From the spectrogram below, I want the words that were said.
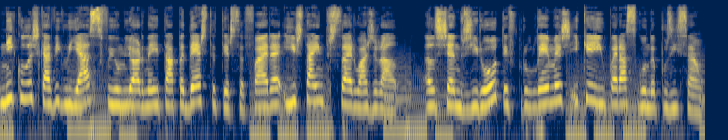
Nicolas Cavigliasso foi o melhor na etapa desta terça-feira e está em terceiro à geral. Alexandre Giraud teve problemas e caiu para a segunda posição.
